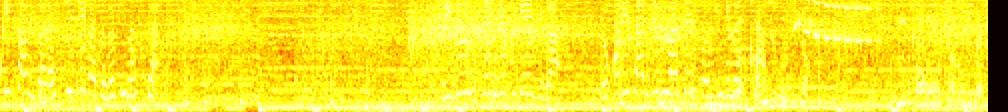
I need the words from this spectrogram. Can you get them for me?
指揮官から指示が届きました。残り30%を切りました。運搬を頼んだぞ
